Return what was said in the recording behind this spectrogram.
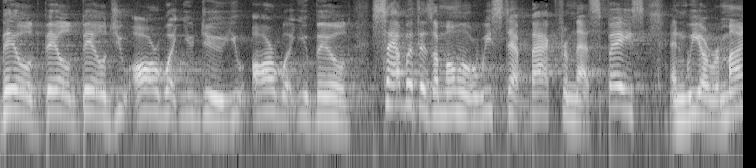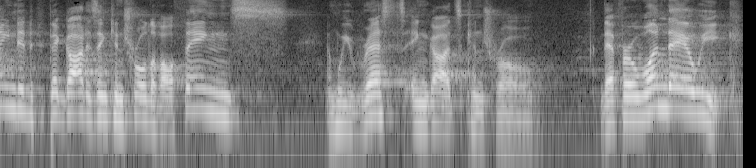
build, build, build. You are what you do, you are what you build. Sabbath is a moment where we step back from that space and we are reminded that God is in control of all things and we rest in God's control. That for one day a week,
